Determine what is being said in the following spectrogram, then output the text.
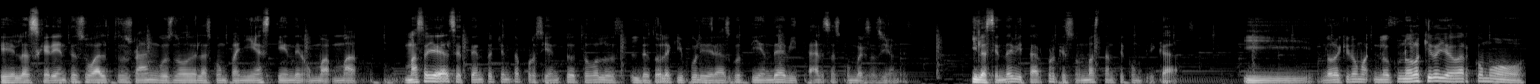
que las gerentes o altos rangos ¿no? de las compañías tienden, o más allá del 70-80% de, todos de todo el equipo de liderazgo tiende a evitar esas conversaciones. Y las tiende a evitar porque son bastante complicadas. Y no lo quiero, no, lo quiero llevar como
